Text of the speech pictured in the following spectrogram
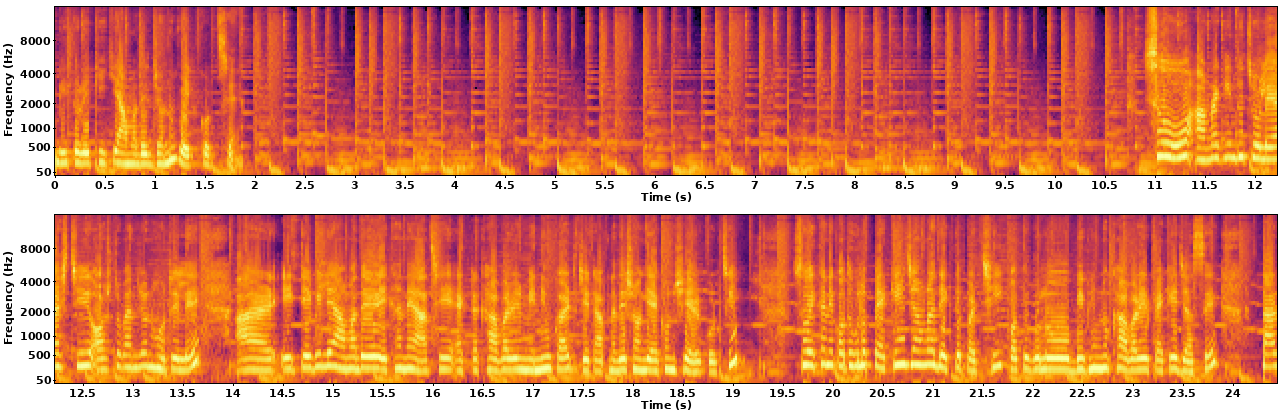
ভিতরে কি কি আমাদের জন্য ওয়েট করছে। সো আমরা কিন্তু চলে আসছি অষ্টব্যঞ্জন হোটেলে, আর এই টেবিলে আমাদের এখানে আছে একটা খাবারের মেনু কার্ড যেটা আপনাদের সঙ্গে এখন শেয়ার করছি। সো এখানে কতগুলো প্যাকেজ আমরা দেখতে পাচ্ছি, কতগুলো বিভিন্ন খাবারের প্যাকেজ আছে। তার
